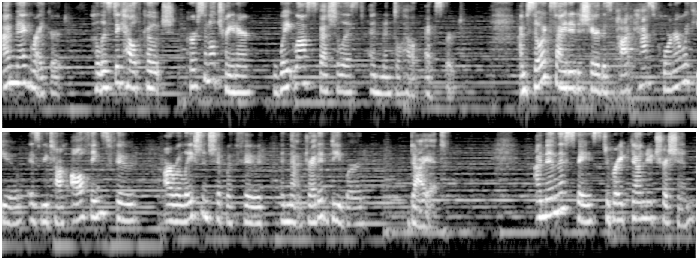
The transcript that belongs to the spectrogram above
I'm Meg Reichert, holistic health coach, personal trainer, weight loss specialist, and mental health expert. I'm so excited to share this podcast corner with you as we talk all things food, our relationship with food, and that dreaded D word, diet. I'm in this space to break down nutrition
